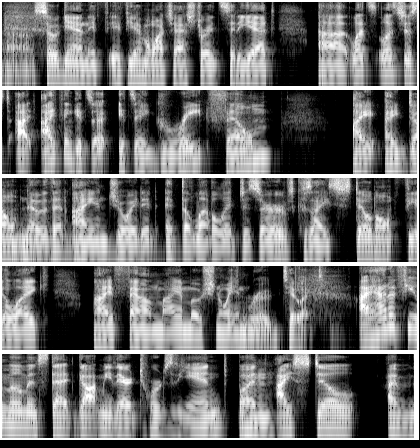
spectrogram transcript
Uh, so again, if if you haven't watched Asteroid City yet, uh, let's let's just I, I think it's a it's a great film. I I don't know that I enjoyed it at the level it deserves because I still don't feel like I found my emotional inroad to it. I had a few moments that got me there towards the end, but Mhm. I still I'm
